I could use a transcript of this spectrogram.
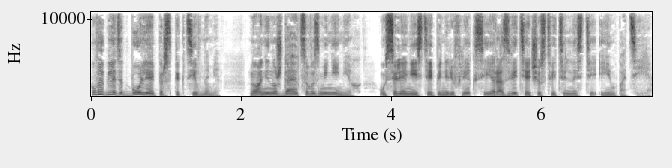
выглядят более перспективными, но они нуждаются в изменениях, усилении степени рефлексии, развития чувствительности и эмпатии.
